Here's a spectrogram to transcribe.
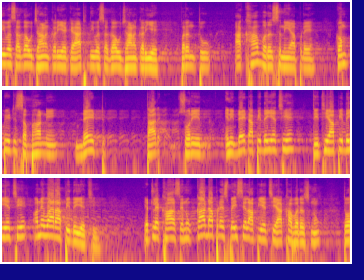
દિવસ અગાઉ જાણ કરીએ કે આઠ દિવસ અગાઉ જાણ કરીએ, પરંતુ આખા વર્ષની આપણે કમ્પ્લીટ સભાની ડેટ તાર સોરી એની ડેટ આપી દઈએ છીએ, તિથિ આપી દઈએ છીએ અને વાર આપી દઈએ છીએ. એટલે ખાસ એનું કાર્ડ આપણે સ્પેશિયલ આપીએ છીએ આખા વર્ષનું. તો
